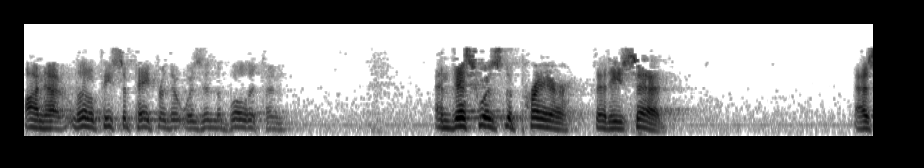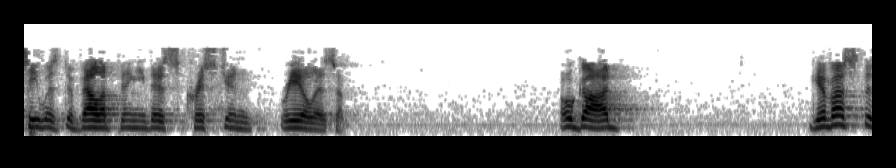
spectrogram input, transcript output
on a little piece of paper that was in the bulletin. And this was the prayer that he said as he was developing this Christian realism. Oh God, Give us the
